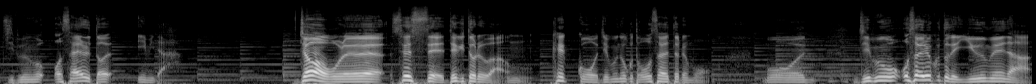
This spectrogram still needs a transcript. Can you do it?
自分を抑えると意味だ。じゃあ俺、節制できとるわ。うん。結構自分のこと抑えてるもん。もう、自分を抑えることで有名な、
